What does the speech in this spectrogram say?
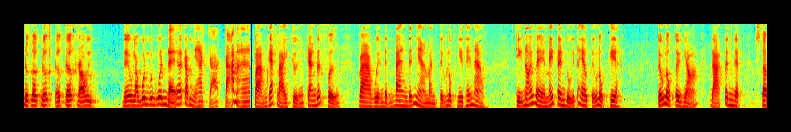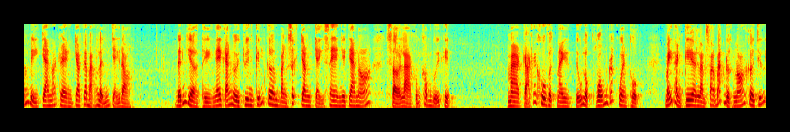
Được, được, được, được, được rồi. Đều là huynh huynh huynh để ở trong nhà cả cả mà. Tạm gác lại chuyện Trang Đức Phượng và quyền định ban đến nhà Mạnh Tiểu Lục như thế nào. Chỉ nói về mấy tên đuổi theo Tiểu Lục kia. Tiểu Lục từ nhỏ đã tinh nghịch, sớm bị cha nó rèn cho cái bản lĩnh chạy đò. Đến giờ thì ngay cả người chuyên kiếm cơm bằng sức chân chạy xe như cha nó, sợ là cũng không đuổi kịp. Mà cả cái khu vực này Tiểu Lục vốn rất quen thuộc. Mấy thằng kia làm sao bắt được nó cơ chứ?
